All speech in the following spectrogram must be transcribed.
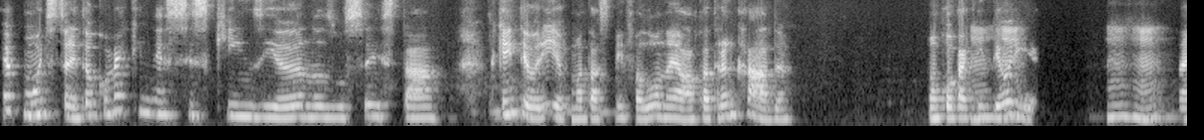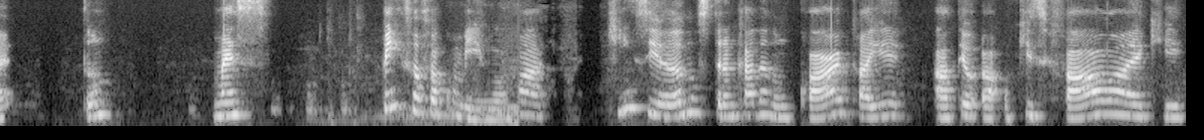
é muito estranho. Então, como é que nesses 15 anos você está. Porque, em teoria, como a Tassi bem falou, né? Ela tá trancada. Vamos colocar aqui Uhum. em teoria. Uhum. Então, mas pensa só comigo. Ah, 15 anos trancada num quarto, aí a, a, o que se fala é que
